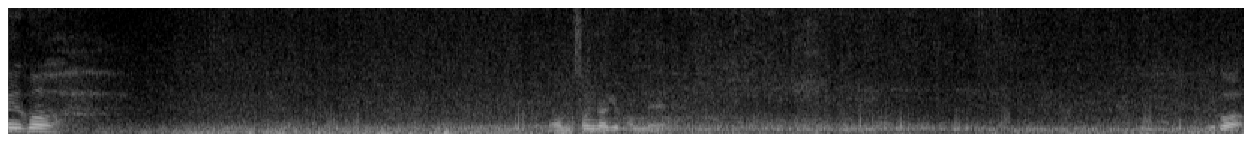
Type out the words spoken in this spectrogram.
아이고. 엄청나게 덥네. 이거,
